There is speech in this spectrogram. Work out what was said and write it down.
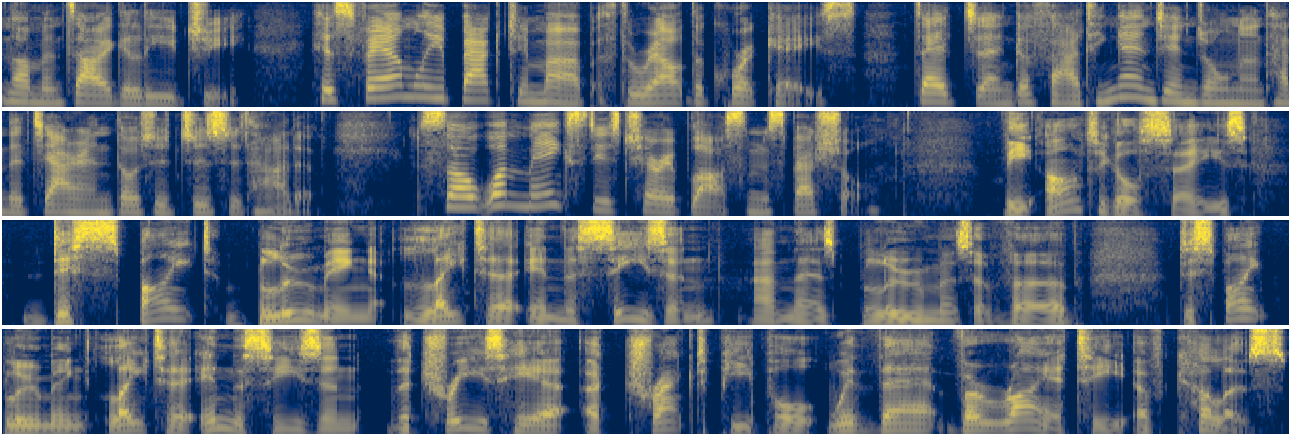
那我们造一个例句。his family backed him up throughout the court case. 在整个法庭案件中呢，他的家人都是支持他的。So what makes these cherry blossoms special? The article says despite blooming later in the season, and there's bloom as a verb, despite blooming later in the season, the trees here attract people with their variety of colours.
